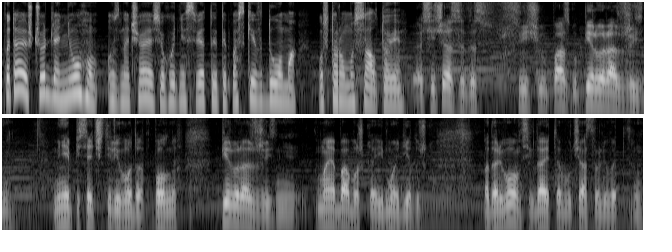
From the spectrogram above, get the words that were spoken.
Питаю, що для нього означає сьогодні святити паски вдома у старому Салтові. А Сейчас это свечу Пасху первый раз в жизни. Мне 54 года полных. Первый раз в жизни. Моя бабушка и мой дедушка под Львовом всегда это участвовали в этом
